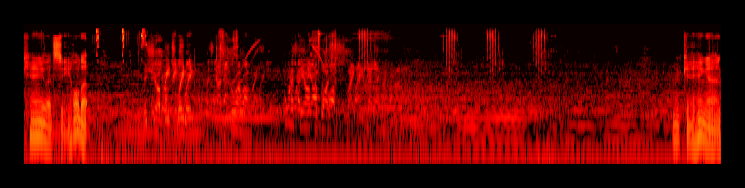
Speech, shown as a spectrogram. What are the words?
Okay, let's see. Hold up. This sure beats waiting. Let's not screw up. I want to stay off the boss Okay, hang on.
